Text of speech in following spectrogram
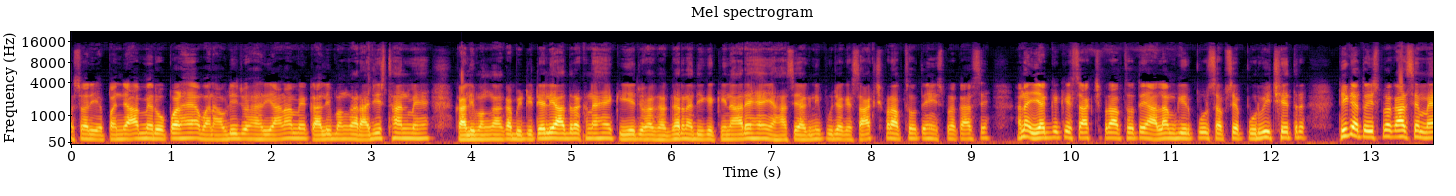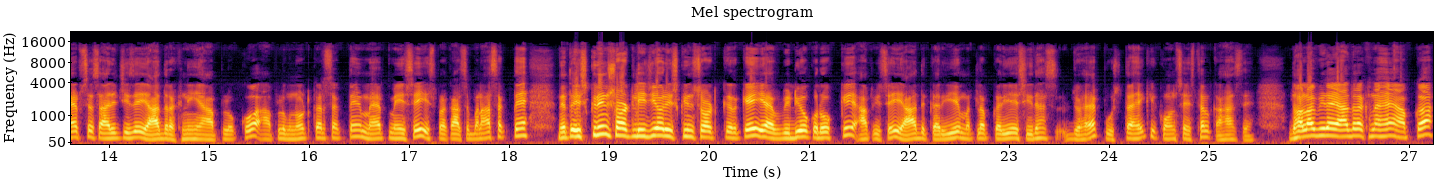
सॉरी पंजाब में रोपड़ है, बनावली जो है, हरियाणा में, कालीबंगा राजस्थान में है। कालीबंगा का भी डिटेल याद रखना है कि ये जो है घग्गर नदी के किनारे हैं, यहाँ से अग्नि पूजा के साक्ष्य प्राप्त होते हैं इस प्रकार से, है ना? यज्ञ के साक्ष्य प्राप्त होते हैं, आलमगीरपुर सबसे पूर्वी क्षेत्र, ठीक है? तो इस प्रकार से मैप से सारी चीज़ें याद रखनी है आप लोग को, आप लोग नोट कर सकते हैं, मैप में इसे इस प्रकार से बना सकते हैं। नहीं तो स्क्रीन लीजिए और स्क्रीन करके या वीडियो को रोक के आप इसे याद करिए मतलब करिए, सीधा जो है, पूछता है कि कौन सा स्थल कहाँ से। धौलावीरा याद रखना है आपका।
